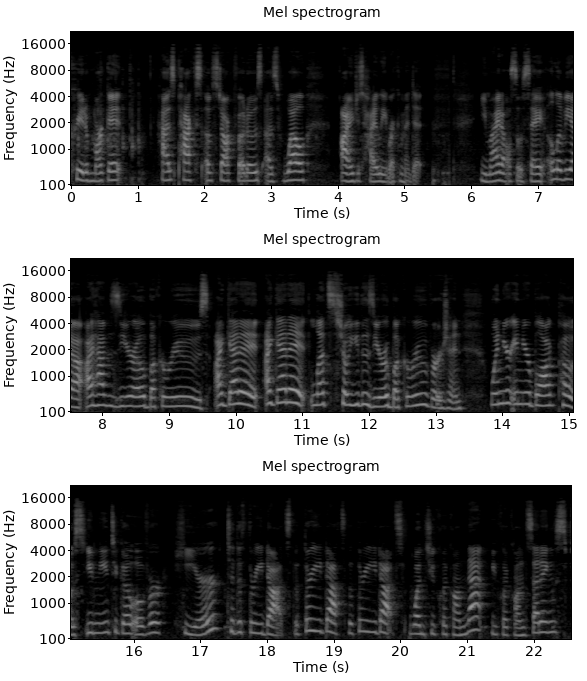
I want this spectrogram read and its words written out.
Creative Market has packs of stock photos as well. I just highly recommend it. You might also say, Olivia, I have zero buckaroos. I get it. I get it. Let's show you the zero buckaroo version. when you're in your blog post, you need to go over here to the three dots, the three dots, the three dots. Once you click on that, you click on settings,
